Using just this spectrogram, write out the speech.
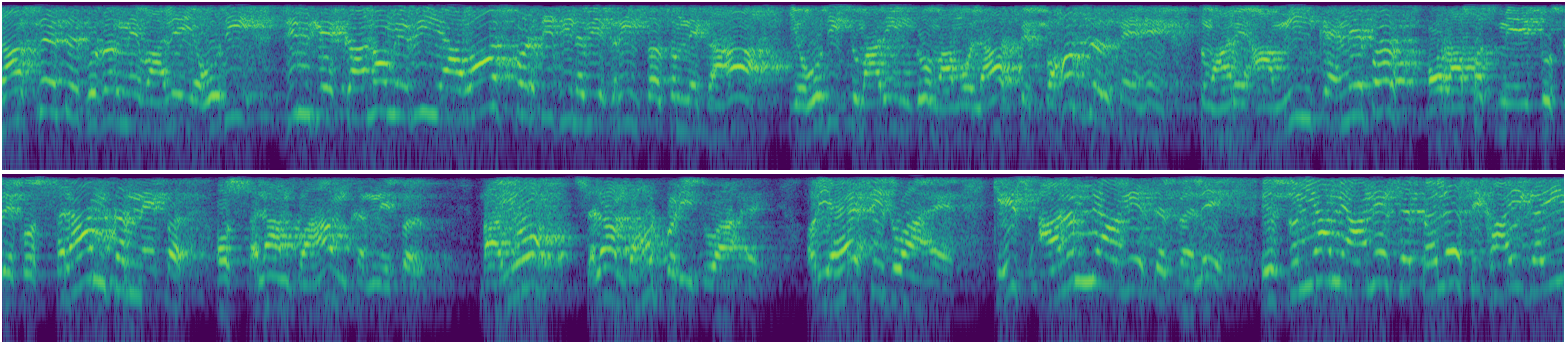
راستے سے گزرنے والے یہودی، جن کے کانوں میں بھی یہ آواز پڑتی تھی، نبی کریم صلی اللہ علیہ وسلم نے کہا، یہودی تمہاری ان دو معمولات پہ بہت جلتے ہیں۔ تمہارے آمین کہنے پر اور آپس میں ایک دوسرے کو سلام کرنے پر اور سلام کو عام کرنے پر۔ بھائیوں سلام بہت بڑی دعا ہے۔ اور یہ ایسی دعا ہے کہ اس عالم میں آنے سے پہلے، اس دنیا میں آنے سے پہلے سکھائی گئی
